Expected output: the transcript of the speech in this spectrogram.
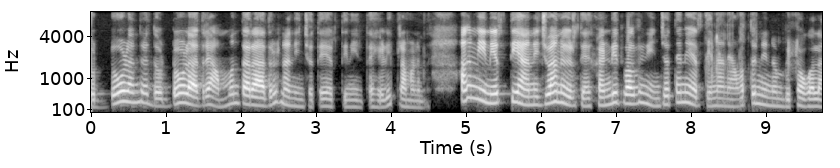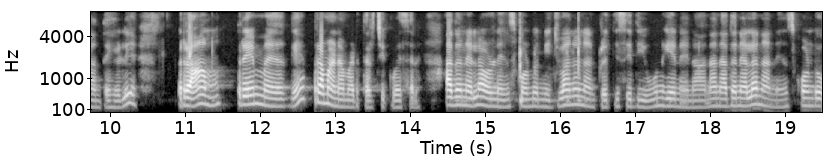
ದೊಡ್ಡೋಳ್ ಅಂದ್ರೆ ದೊಡ್ಡೋಳಾದ್ರೆ ಅಮ್ಮನ್ ತರ ಆದ್ರೂ ನಾನ್ ನಿನ್ ಜೊತೆ ಇರ್ತೀನಿ, ಅಂತ ಹೇಳಿ ಪ್ರಮಾಣ ಹಾಗ ಆಗ, ನೀನ್ ಇರ್ತೀಯ? ನಿಜವಾನು ಇರ್ತೀಯ? ಖಂಡಿತವಾಗ್ಲೂ ನಿನ್ ಜೊತೆನೆ ಇರ್ತೀನಿ. ನಾನು ಯಾವತ್ತೂ ನಿನ್ನ ಬಿಟ್ಟು ಹೋಗಲ್ಲ, ಅಂತ ಹೇಳಿ ರಾಮ್ ಪ್ರೇಮಗೆ ಪ್ರಮಾಣ ಮಾಡ್ತಾರೆ ಚಿಕ್ಕ ವಯಸ್ಸಲ್ಲಿ. ಅದನ್ನೆಲ್ಲ ಅವಳು ನೆನೆಸ್ಕೊಂಡು, ನಿಜವಾನು ನಾನು ಪ್ರೀತಿಸಿದ್ದು ಇವನ್ಗೇನೇನ ನಾನು ಅದನ್ನೆಲ್ಲ ನಾನು ನೆನೆಸ್ಕೊಂಡು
